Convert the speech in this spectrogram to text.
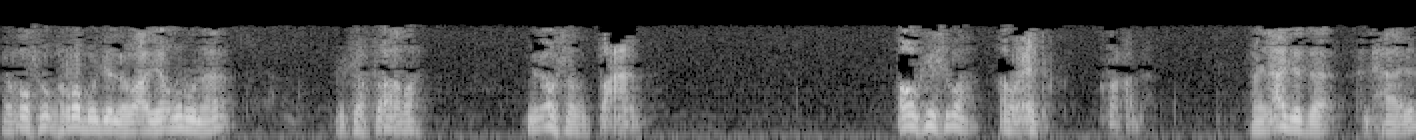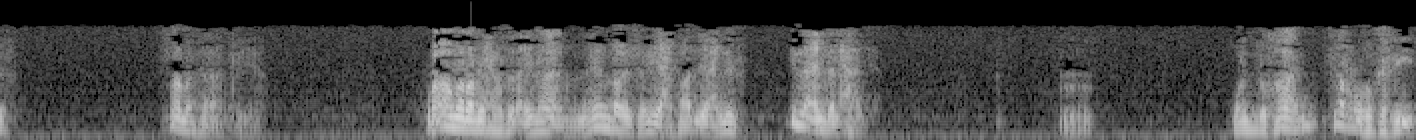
فالرسول فالرب جل وعلا يأمرنا بالكفارة من أوسط الطعام. أو كسوة أو عتق رقبة. فإن عجز الحالف صام ثلاثة أيام. وأمر بحفظ الأيمان لا ينبغي أن يحفظ يحلف إلا عند الحاجة. والدخان شره كثير.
